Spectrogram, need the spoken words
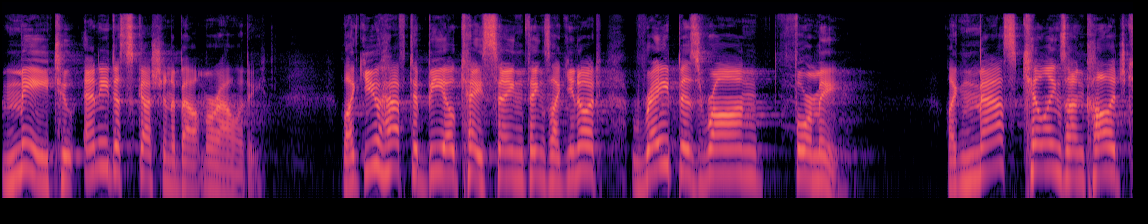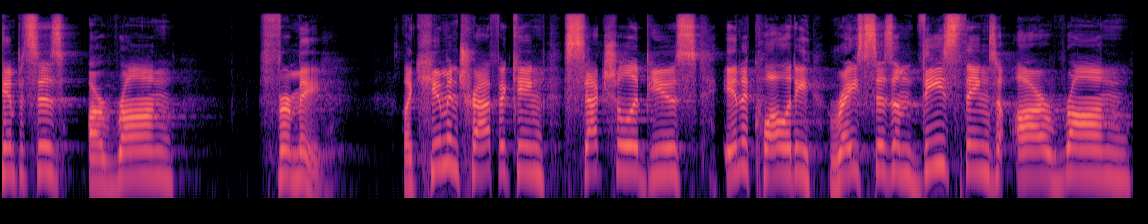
me to any discussion about morality. Like you have to be okay saying things like, you know what, rape is wrong for me. Like mass killings on college campuses are wrong for me. Like human trafficking, sexual abuse, inequality, racism, these things are wrong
